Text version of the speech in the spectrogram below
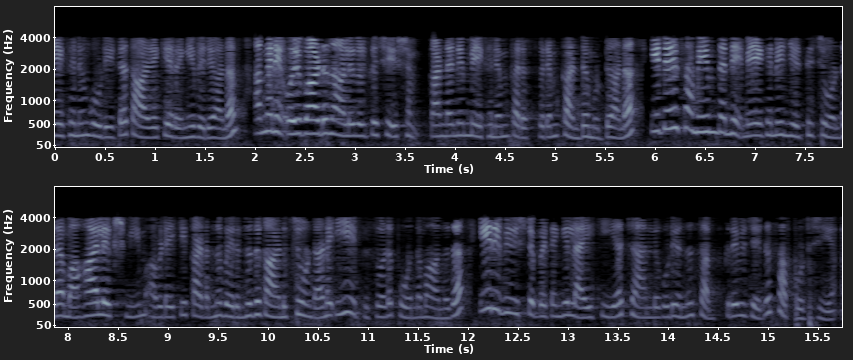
മേഘനും കൂടിയിട്ട് താഴേക്ക് ഇറങ്ങി വരികയാണ്. അങ്ങനെ ഒരുപാട് നാളുകൾക്ക് ശേഷം കണ്ണനും മേഘനും പരസ്പരം കണ്ടുമുട്ടുകയാണ്. ഇതേ സമയം തന്നെ മേഘനെ ഞെട്ടിച്ചുകൊണ്ട് മഹാലക്ഷ്മിയും അവിടേക്ക് കടന്നു വരുന്നത് കാണിച്ചുകൊണ്ടാണ് ഈ എപ്പിസോഡ് പൂർണമാവുന്നത്. ഈ റിവ്യൂ ഇഷ്ടപ്പെട്ടെങ്കിൽ ലൈക്ക് ചെയ്യുക ചാനൽ കൂടി ഒന്ന് സബ്സ്ക്രൈബ് ചെയ്ത് സപ്പോർട്ട് ചെയ്യാം.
